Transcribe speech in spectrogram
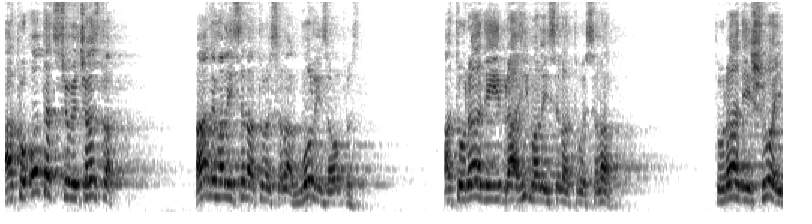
Ako otac čovečanstva, Adem ali selam, to je selam, moli za oprost. A to radi Ibrahim ali selam, to je selam. To radi Šuajb,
